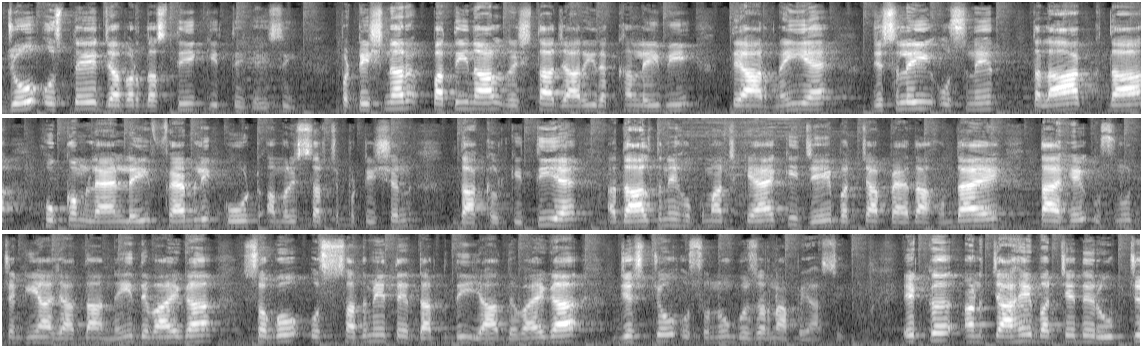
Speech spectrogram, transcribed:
ਜੋ ਉਸ ਤੇ ਜ਼ਬਰਦਸਤੀ ਕੀਤੀ ਗਈ ਸੀ। ਪਟੀਸ਼ਨਰ ਪਤੀ ਨਾਲ ਰਿਸ਼ਤਾ ਜਾਰੀ ਰੱਖਣ ਲਈ ਵੀ ਤਿਆਰ ਨਹੀਂ ਹੈ, ਜਿਸ ਲਈ ਉਸਨੇ ਤਲਾਕ ਦਾ ਹੁਕਮ ਲੈਣ ਲਈ ਫੈਮਿਲੀ ਕੋਰਟ ਅੰਮ੍ਰਿਤਸਰ 'ਚ ਪਟੀਸ਼ਨ ਦਾਖਲ ਕੀਤੀ ਹੈ। ਅਦਾਲਤ ਨੇ ਹੁਕਮਾਂ 'ਚ ਕਿਹਾ ਹੈ ਕਿ ਜੇ ਬੱਚਾ ਪੈਦਾ ਹੁੰਦਾ ਹੈ, ਤਾਂ ਇਹ ਉਸ ਨੂੰ ਚੰਗੀਆਂ ਯਾਦਾਂ ਨਹੀਂ ਦਿਵਾਏਗਾ, ਸਗੋਂ ਉਸ ਸਦਮੇ ਤੇ ਦਰਦ ਦੀ ਯਾਦ ਦਿਵਾਏਗਾ, ਜਿਸ 'ਚੋਂ ਉਸ ਨੂੰ ਗੁਜ਼ਰਨਾ ਪਿਆ ਸੀ। ਇੱਕ ਅਣਚਾਹੇ ਬੱਚੇ ਦੇ ਰੂਪ 'ਚ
